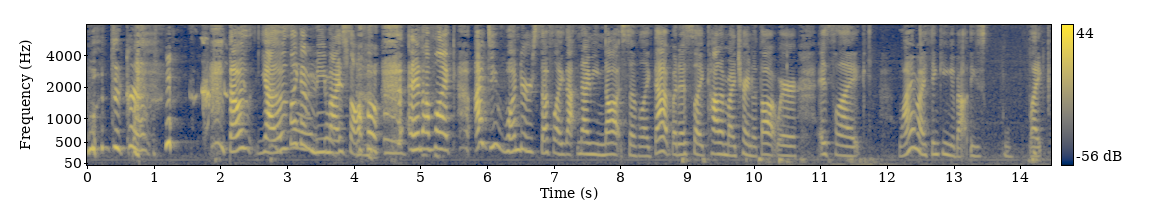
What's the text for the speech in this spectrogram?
What the crap? that was yeah that was like a oh meme i saw. And i'm like i do wonder stuff like that. And i mean not stuff like that but it's like kind of my train of thought where it's like why am i thinking about these like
